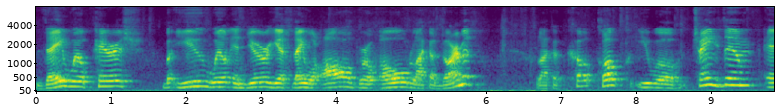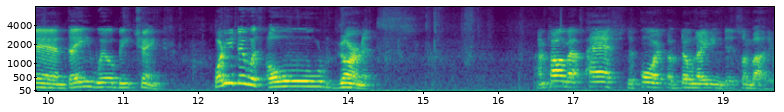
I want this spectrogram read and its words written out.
They will perish, but you will endure. Yes, they will all grow old like a garment, like a cloak. You will change them, and they will be changed. What do you do with old garments? I'm talking about past the point of donating to somebody.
